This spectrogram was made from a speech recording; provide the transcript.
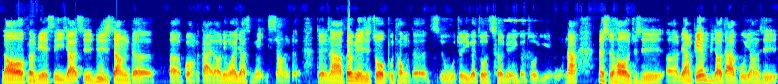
然后分别是一家是日商的呃广代，然后另外一家是美商的，对，那分别是做不同的职务，就一个做策略，一个做业务。那那时候就是呃两边比较大不一样是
